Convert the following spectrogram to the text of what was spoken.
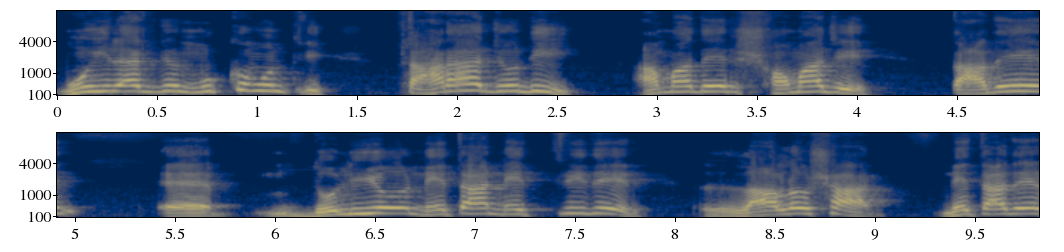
মহিলা একজন মুখ্যমন্ত্রী। তারা যদি আমাদের সমাজে তাদের দলীয় নেতা নেত্রীদের লালসার, নেতাদের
